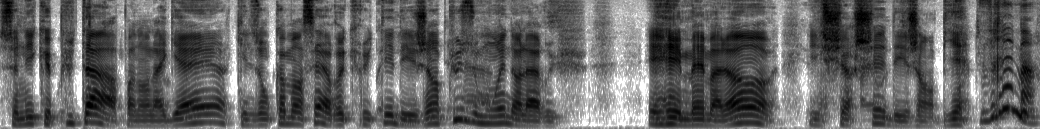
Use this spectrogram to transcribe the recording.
Ce n'est que plus tard, pendant la guerre, qu'ils ont commencé à recruter des gens plus ou moins dans la rue. Et même alors, ils cherchaient des gens bien. Vraiment?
